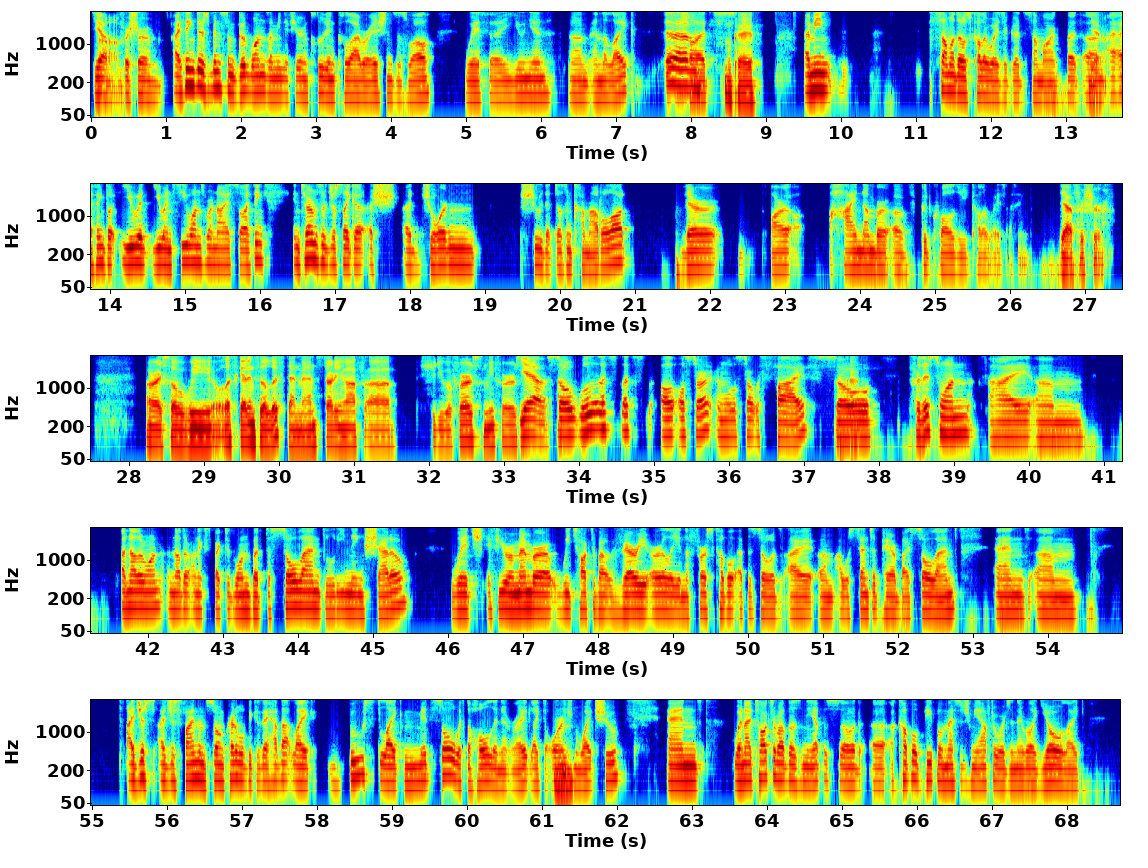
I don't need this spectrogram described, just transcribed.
yeah um, for sure i think there's been some good ones i mean if you're including collaborations as well with uh, union um, and the like um, but okay i mean some of those colorways are good some aren't but um, yeah. I, I, think the UN, unc ones were nice so i think in terms of just like a, a, sh- a jordan shoe that doesn't come out a lot there are a high number of good quality colorways, I think. Yeah, for sure. All right, so we let's get into the list then, man. Starting off, uh, should you go first? Me first? Yeah. So well, let's let's I'll, I'll start and we'll start with five. So okay. for this one, I um another one, another unexpected one, but the Soulland Li-Ning Shadow, which if you remember, we talked about very early in the first couple episodes. I um I was sent a pair by Soulland and um, I just I just find them so incredible because they have that like boost like midsole with the hole in it, right? Like the orange mm-hmm. and white shoe. And when I talked about those in the episode, uh, a couple of people messaged me afterwards and they were like, "Yo, like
